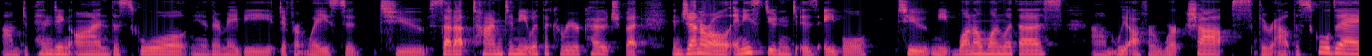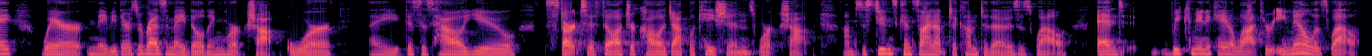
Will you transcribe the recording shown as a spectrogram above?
Um, depending on the school, you know, there may be different ways to to set up time to meet with a career coach. But in general, any student is able to meet one on one with us. Um, we offer workshops throughout the school day where maybe there's a resume building workshop or this is how you start to fill out your college applications workshop. Um, so students can sign up to come to those as well. And we communicate a lot through email as well.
